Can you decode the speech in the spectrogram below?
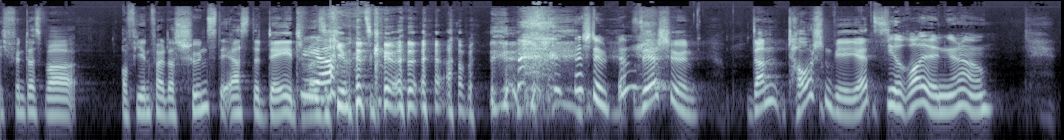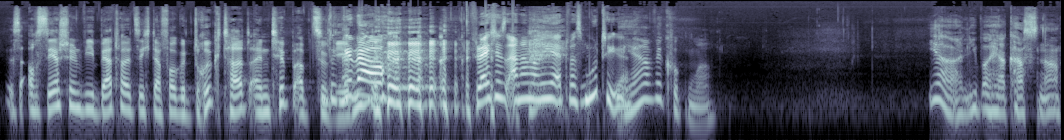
Ich finde, das war auf jeden Fall das schönste erste Date, was Ja. ich jemals gehört habe. Das stimmt. Sehr schön. Dann tauschen wir jetzt. Die Rollen, genau. Ist auch sehr schön, wie Berthold sich davor gedrückt hat, einen Tipp abzugeben. Genau. Vielleicht ist Anna-Maria etwas mutiger. Ja, wir gucken mal. Ja, lieber Herr Kastner,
